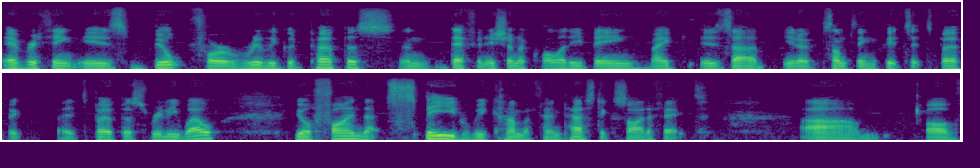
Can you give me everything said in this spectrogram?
everything is built for a really good purpose, and definition of quality being make is uh, you know something fits its perfect its purpose really well, you'll find that speed will become a fantastic side effect um, of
